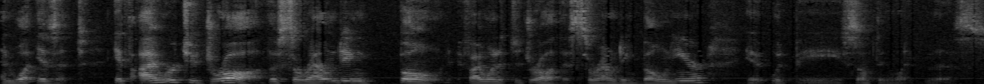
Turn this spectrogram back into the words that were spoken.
and what isn't. If I were to draw the surrounding bone, if I wanted to draw this surrounding bone here, it would be something like this.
